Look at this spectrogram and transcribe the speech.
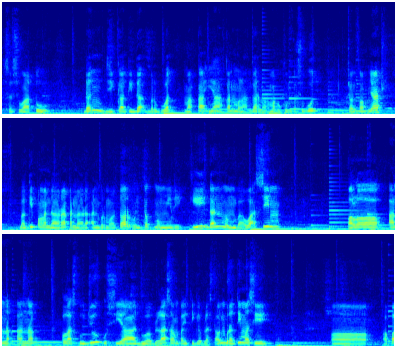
sesuatu dan jika tidak berbuat maka ia akan melanggar norma hukum tersebut. Contohnya bagi pengendara kendaraan bermotor untuk memiliki dan membawa SIM. Kalau anak-anak kelas 7 usia 12 sampai 13 tahun berarti masih uh, apa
